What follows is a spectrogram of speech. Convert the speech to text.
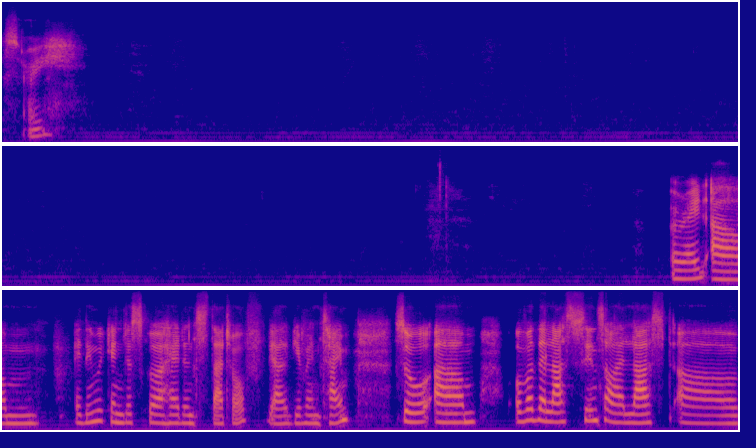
Sorry. All right. Um, I think we can just go ahead and start off, yeah, given time. So um, over the last, since our last uh,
